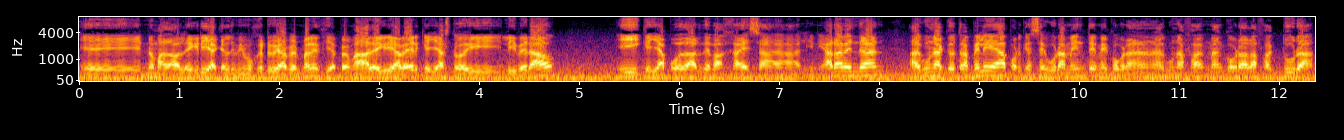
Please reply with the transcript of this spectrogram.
Eh, no me ha dado alegría que el de mi mujer tuviera permanencia, pero me ha dado alegría ver que ya estoy liberado y que ya puedo dar de baja esa línea. Ahora vendrán alguna que otra pelea, porque seguramente me cobrarán alguna me han cobrado la factura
